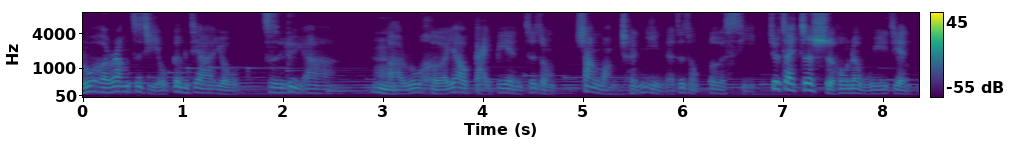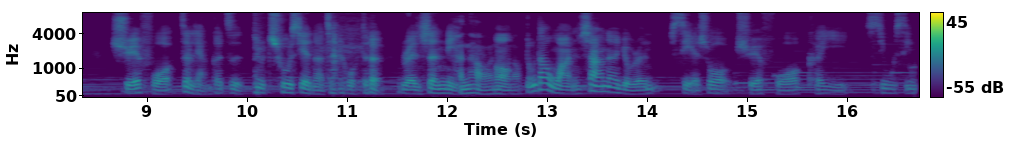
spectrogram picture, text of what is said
如何让自己有更加有自律啊？嗯、啊，如何要改变这种上网成瘾的这种恶习？就在这时候呢，无意间“学佛”这两个字就出现了在我的 人生里。很好，很好。哦，读到晚上呢，有人写说学佛可以修心，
